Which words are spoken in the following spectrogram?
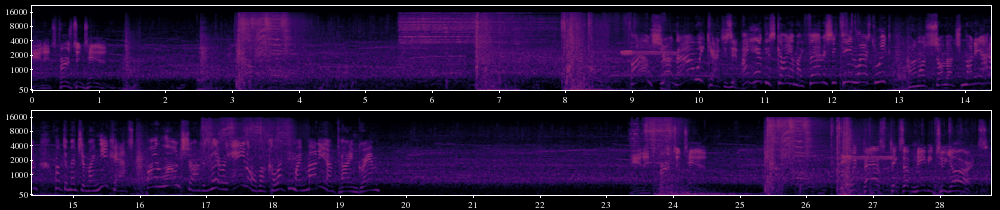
And it's first and ten. Catches it. I had this guy on my fantasy team last week. I lost so much money on him, not to mention my kneecaps. My loan shark is very anal about collecting my money on time, Grim. And it's first and ten. Quick pass picks up maybe two yards.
